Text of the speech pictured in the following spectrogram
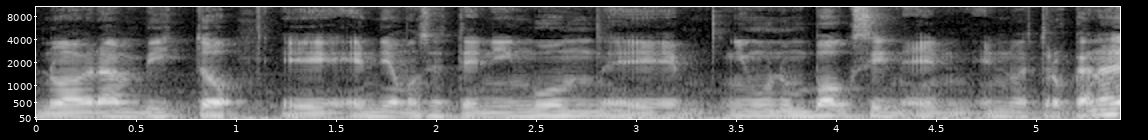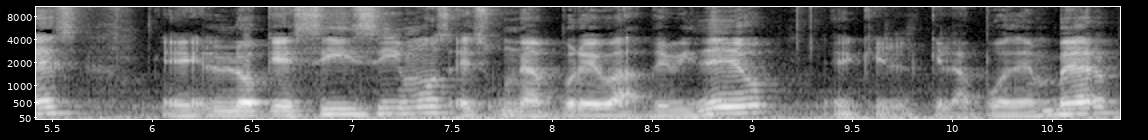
no habrán visto eh, en, digamos, este, ningún, eh, ningún unboxing en, nuestros canales. lo que sí hicimos es una prueba de video que, que la pueden ver.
